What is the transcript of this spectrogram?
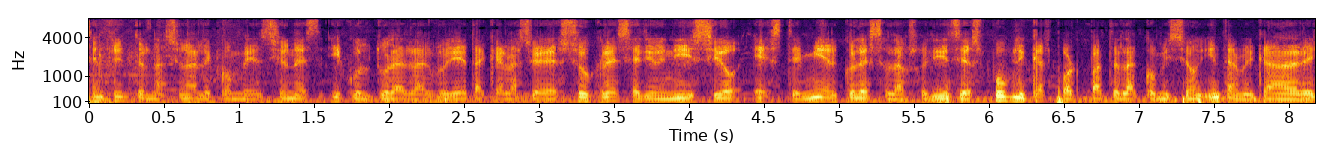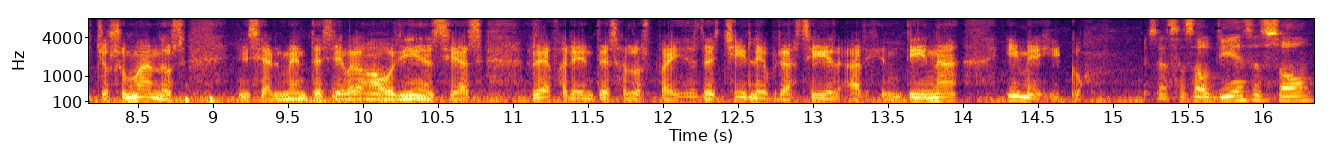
Centro Internacional de Convenciones y Cultura de la Glorieta, que es la ciudad de Sucre, se dio inicio este miércoles a las audiencias públicas por parte de la Comisión Interamericana de Derechos Humanos. Inicialmente se llevaron audiencias referentes a los países de Chile, Brasil, Argentina y México. Essas audiências são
